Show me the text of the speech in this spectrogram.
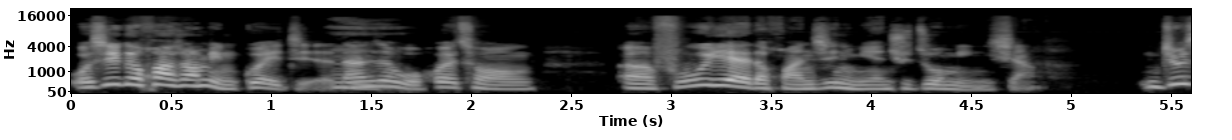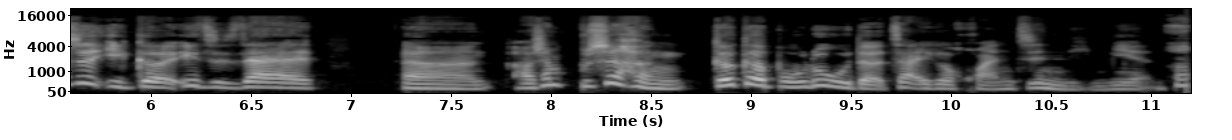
我是一个化妆品柜姐，嗯、但是我会从呃服务业的环境里面去做冥想。你就是一个一直在嗯、呃，好像不是很格格不入的，在一个环境里面。啊，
